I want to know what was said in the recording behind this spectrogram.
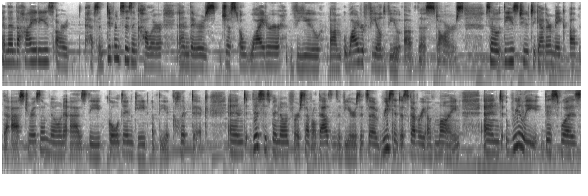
And then the Hyades are have some differences in color, and there's just a wider view, um, wider field view of the stars. So these two together make up the asterism known as the Golden Gate of the Ecliptic. And this has been known for several thousands of years. It's a recent discovery of mine. And really, this was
